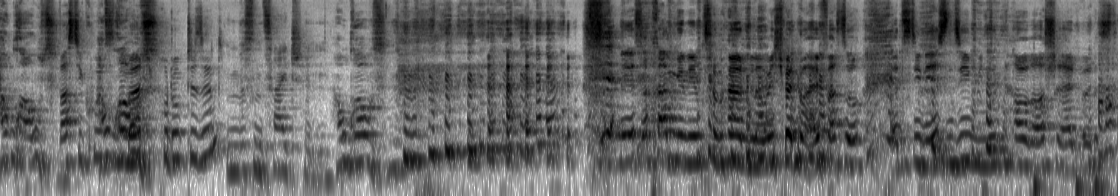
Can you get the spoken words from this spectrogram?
Hau raus! was die coolsten. Merch-Produkte sind. Wir müssen Zeit schinden. Hau raus! Nee, ist auch angenehm zum Hören, glaube ich, wenn du einfach so jetzt die nächsten sieben Minuten Hau rausschreien würdest.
